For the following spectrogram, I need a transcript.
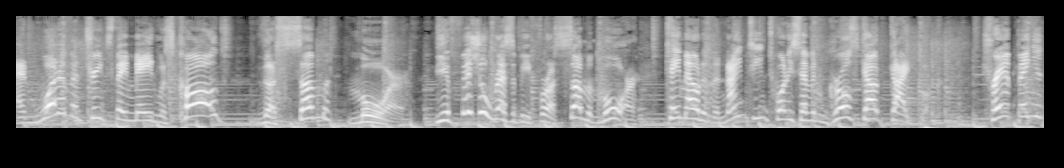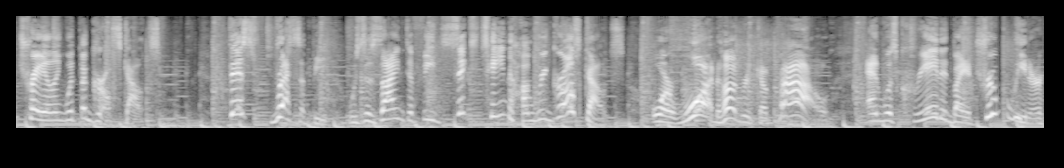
And one of the treats they made was called the Some More. The official recipe for a Some More came out in the 1927 Girl Scout Guidebook Tramping and Trailing with the Girl Scouts. This recipe was designed to feed 16 hungry Girl Scouts, or 100 kapow, and was created by a troop leader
